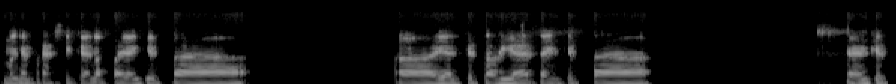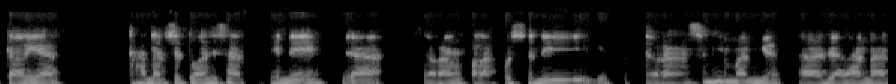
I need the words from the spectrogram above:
mengekspresikan apa yang kita uh, yang kita lihat, yang kita yang kita lihat terhadap situasi saat ini, ya seorang pelaku seni, gitu, seorang seniman uh, jalanan,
